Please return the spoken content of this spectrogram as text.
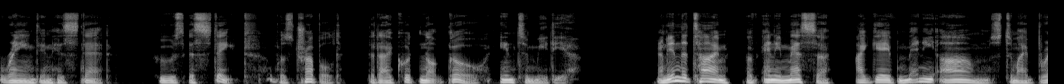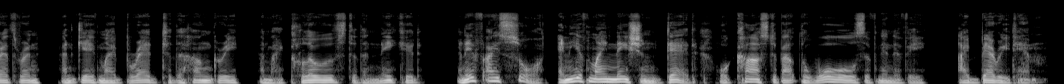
reigned in his stead, whose estate was troubled, that I could not go into Media. And in the time of Enemessar I gave many alms to my brethren, and gave my bread to the hungry, and my clothes to the naked. And if I saw any of my nation dead or cast about the walls of Nineveh, I buried him.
